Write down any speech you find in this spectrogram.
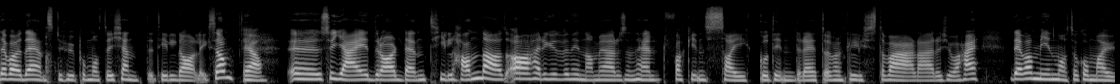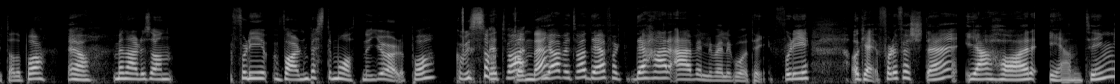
det var jo det eneste hun på en måte kjente til da, liksom. ja. Uh, så jeg drar den til han, da. At, å, herregud, venninna mi har en sånn helt fucking psycho Tinder-date, og hun har ikke lyst til å være der, og tjo og hei. Det var min måte å komme meg ut av det på. ja. Men er det sånn Fordi hva er den beste måten å gjøre det på? Kan vi snakke om det? Ja, vet du hva? Det, det her er veldig veldig gode ting. Fordi, ok, For det første, jeg har én ting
